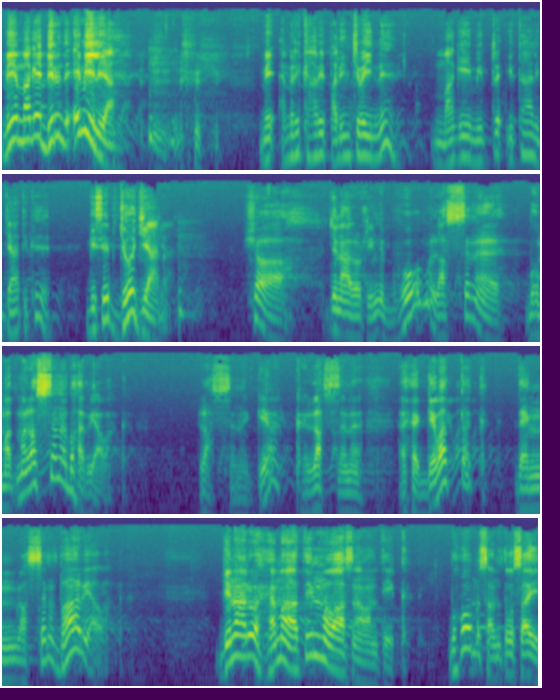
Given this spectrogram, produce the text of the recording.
මේ මගේ බිරිඳ එමීලියා මේ ඇමරිකාවේ පදිංචව ඉන්න මගේ මිත්‍ර ඉතාලි ජාතික ගිසෙප් ජෝජයාන. ෂා ජනාලෝට ඉන්න බොහෝම ලස්සන බොහොමත්ම ලස්සන භාර්යාවක්. ලස්සන ගයක් ලස්සන ගෙවත්තක් දැන් ලස්සන භාර්යාවක්. ජනාරුව හැම අතින්ම වාසනාවන්තයෙක්. බොහෝම සන්තෝසයි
